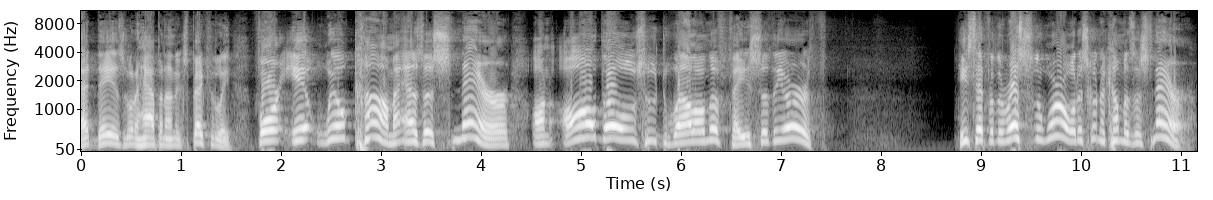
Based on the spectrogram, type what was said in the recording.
That day is going to happen unexpectedly. For it will come as a snare on all those who dwell on the face of the earth. He said, For the rest of the world, it's going to come as a snare.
